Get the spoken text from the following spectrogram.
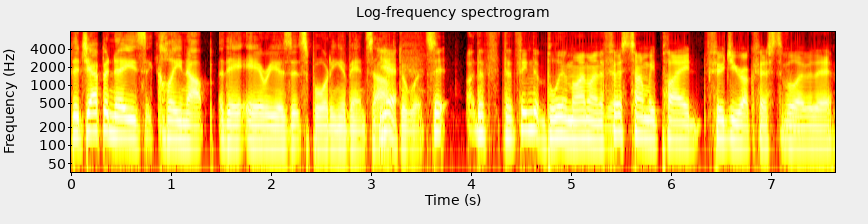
The Japanese clean up their areas at sporting events Yeah. afterwards. The, the, the thing that blew my mind the first time we played Fuji Rock Festival over there,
